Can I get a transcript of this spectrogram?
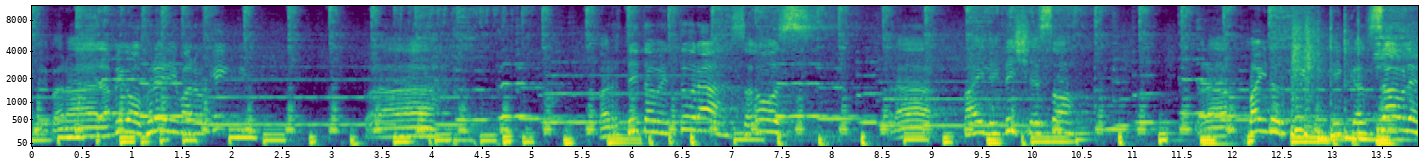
Y para el amigo Freddy Marroquín. Para Martita Ventura, saludos. Para Miley Dish, eso. Para Minor Quick, incansable.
